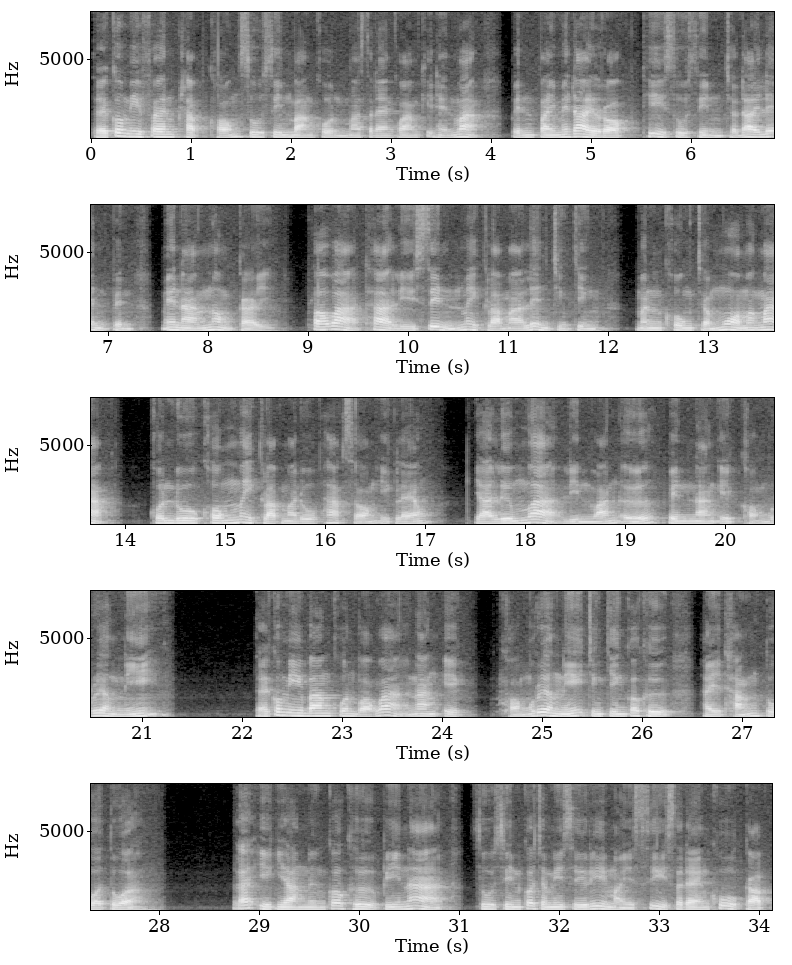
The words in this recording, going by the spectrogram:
แต่ก็มีแฟนคลับของซูซินบางคนมาแสดงความคิดเห็นว่า เป็นไปไม่ได้หรอกที่ซูซินจะได้เล่นเป็นแม่นางน่องไก่ เพราะว่าถ้าลีซินไม่กลับมาเล่นจริง ๆ มันคงจะมั่วมากๆ คนดูคงไม่กลับมาดูภาคสองอีกแล้ว อย่าลืมว่าลินหวานเอ๋อเป็นนางเอกของเรื่องนี้ แต่ก็มีบางคนบอกว่านางเอกของเรื่องนี้จริงๆก็คือไห่ถังตัวตัว และอีกอย่างหนึ่งก็คือปีหน้า ซูซินก็จะมีซีรีส์ใหม่ที่แสดงคู่กับ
